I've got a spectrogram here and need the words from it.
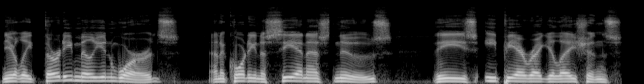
nearly 30 million words, and according to CNS News, these EPA regulations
